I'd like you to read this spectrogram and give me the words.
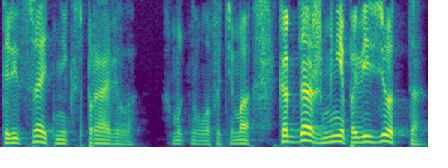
«Тридцатник справила», — хмыкнула Фатима. «Когда же мне повезет-то?»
